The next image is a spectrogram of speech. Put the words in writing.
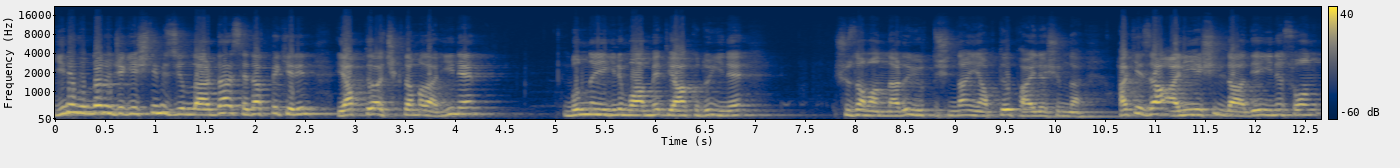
yine bundan önce geçtiğimiz yıllarda Sedat Peker'in yaptığı açıklamalar. Yine bununla ilgili Muhammed Yakut'un yine şu zamanlarda yurt dışından yaptığı paylaşımlar. Hakeza Ali Yeşildağ diye yine son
